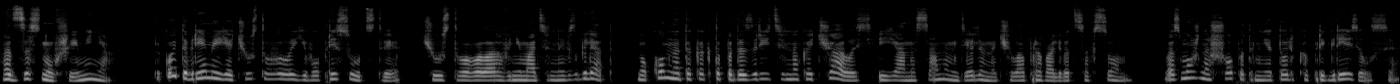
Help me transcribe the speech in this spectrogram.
от заснувшей меня. Какое-то время я чувствовала его присутствие, чувствовала внимательный взгляд но комната как-то подозрительно качалась, и я на самом деле начала проваливаться в сон. Возможно, шепот мне только пригрезился.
